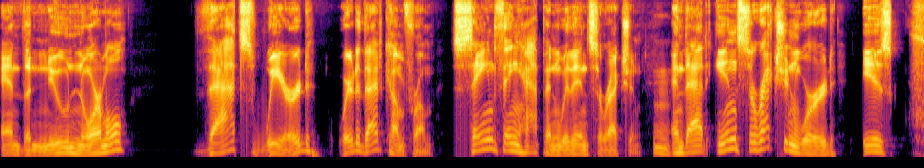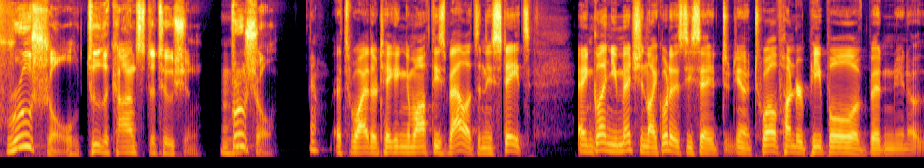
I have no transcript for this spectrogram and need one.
and the new normal. That's weird. Where did that come from? Same thing happened with insurrection. Mm. And that insurrection word is crucial to the Constitution. Mm-hmm. Crucial. Yeah, that's why they're taking them off these ballots in these states. And Glenn, you mentioned like what does he say? You know, twelve hundred people have been you know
